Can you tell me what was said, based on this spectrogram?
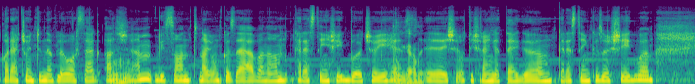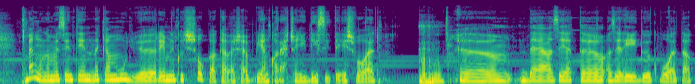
karácsonyt ünneplő ország az uh-huh. sem, viszont nagyon közel van a kereszténység bölcsőjéhez, Igen. és ott is rengeteg keresztény közösség van. Megmondom őszintén, nekem úgy rémlik, hogy sokkal kevesebb ilyen karácsonyi díszítés volt. Uh-huh. De azért, azért égők voltak.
